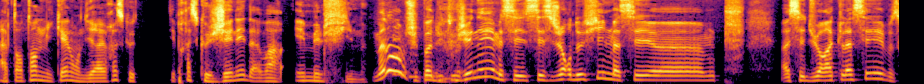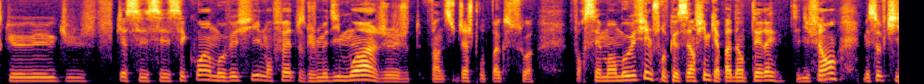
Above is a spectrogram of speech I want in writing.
à t'entendre, Michael, on dirait presque que t'es presque gêné d'avoir aimé le film. Mais non, je suis pas du tout gêné, mais c'est ce genre de film assez euh, assez dur à classer parce que, c'est quoi un mauvais film en fait? Parce que je me dis moi, je, enfin déjà je trouve pas que ce soit forcément un mauvais film. Je trouve que c'est un film qui a pas d'intérêt. C'est différent, mais sauf que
